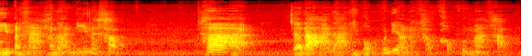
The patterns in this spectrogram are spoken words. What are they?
มีปัญหาขนาดนี้นะครับ ถ้าจะด่าด่าที่ผมคนเดียวนะครับ ขอบคุณมากครับ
